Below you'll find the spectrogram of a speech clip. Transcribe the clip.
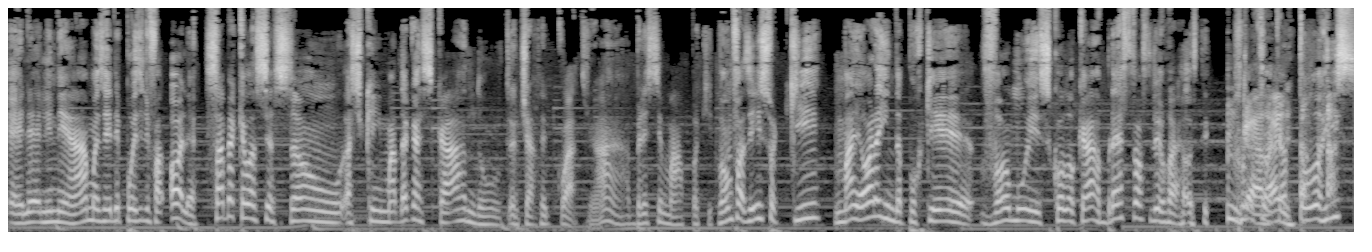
Ele é linear, mas aí depois ele fala: Olha, sabe aquela sessão, acho que em Madagascar, do Uncharted 4? Ah, abre esse mapa aqui. Vamos fazer isso aqui maior ainda, porque vamos colocar Breath of the Wild. Vamos colocar torres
